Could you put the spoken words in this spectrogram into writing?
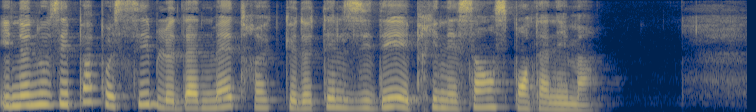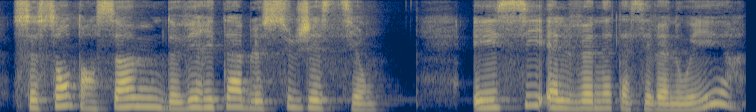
il ne nous est pas possible d'admettre que de telles idées aient pris naissance spontanément. Ce sont en somme de véritables suggestions, et si elle venait à s'évanouir,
